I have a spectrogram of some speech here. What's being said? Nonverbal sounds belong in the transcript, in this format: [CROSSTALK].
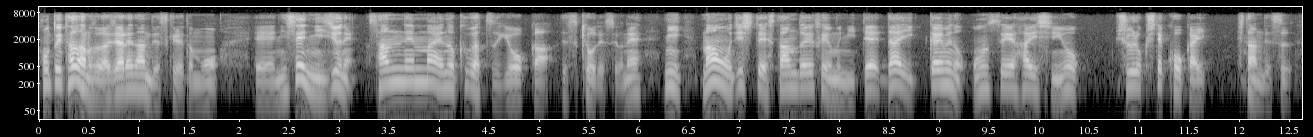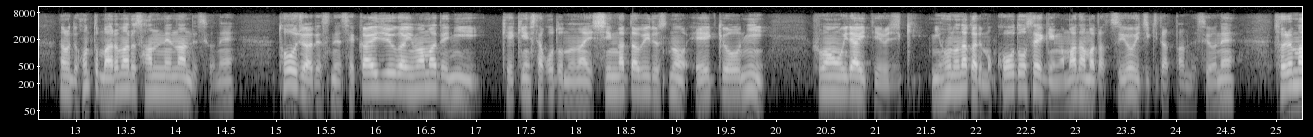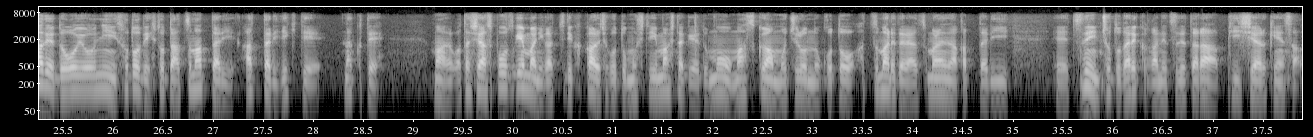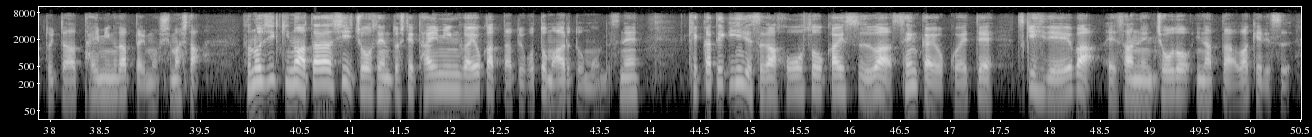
本当にただのダジャレなんですけれども、えー2020年3年前の9月8日です今日ですよねに満を持してスタンド FM にて第1回目の音声配信を収録して公開したんです。なので本当丸々3年なんですよね。当時はですね世界中が今までに経験したことのない新型ウイルスの影響に不安を抱いている時期日本の中でも行動制限がまだまだ強い時期だったんですよね。それまで同様に外で人と集まったり会ったりできてなくてまあ、私はスポーツ現場にがっちり関わる仕事もしていましたけれどもマスクはもちろんのこと集まれたり集まれなかったり、えー常にちょっと誰かが熱出たら PCR 検査といったタイミングだったりもしました。その時期の新しい挑戦としてタイミングが良かったということもあると思うんですね。結果的にですが放送回数は1000回を超えて月日で言えばえ3年ちょうどになったわけです。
